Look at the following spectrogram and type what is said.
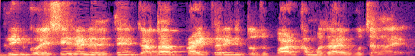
ग्रीन को ऐसे ही रहने देते हैं, ज़्यादा ब्राइट करेंगे तो जो बाढ़ का मज़ा है वो चला आएगा।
